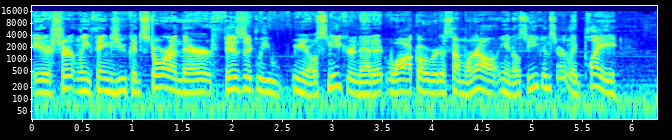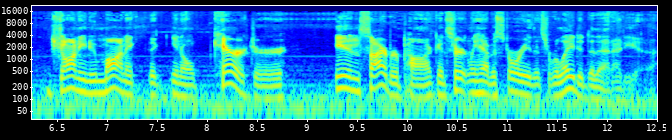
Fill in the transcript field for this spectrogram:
There's certainly things you can store on there physically, you know, sneaker net it, walk over to somewhere else, you know, so you can certainly play Johnny Mnemonic, the you know character in Cyberpunk, and certainly have a story that's related to that idea.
